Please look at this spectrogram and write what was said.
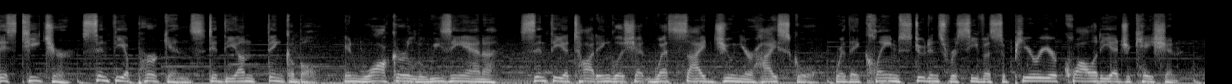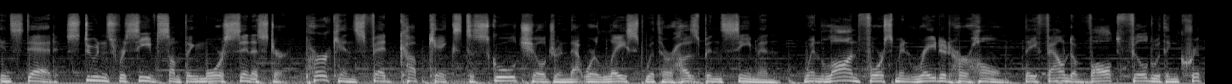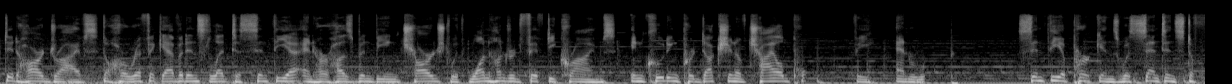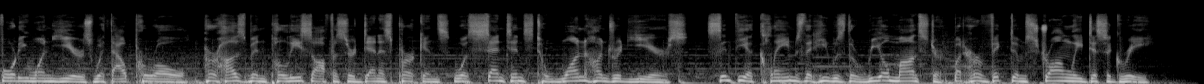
This teacher, Cynthia Perkins, did the unthinkable. In Walker, Louisiana, Cynthia taught English at Westside Junior High School, where they claim students receive a superior quality education. Instead, students received something more sinister. Perkins fed cupcakes to school children that were laced with her husband's semen. When law enforcement raided her home, they found a vault filled with encrypted hard drives. The horrific evidence led to Cynthia and her husband being charged with 150 crimes, including production of child pornography and. Cynthia Perkins was sentenced to 41 years without parole. Her husband, police officer Dennis Perkins, was sentenced to 100 years. Cynthia claims that he was the real monster, but her victims strongly disagree.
